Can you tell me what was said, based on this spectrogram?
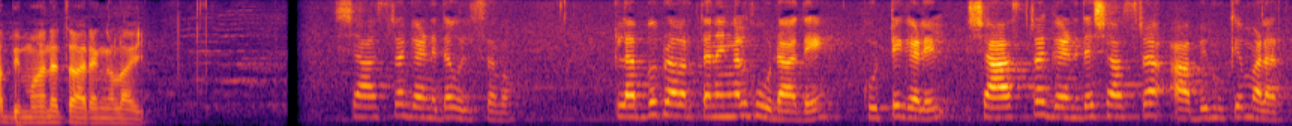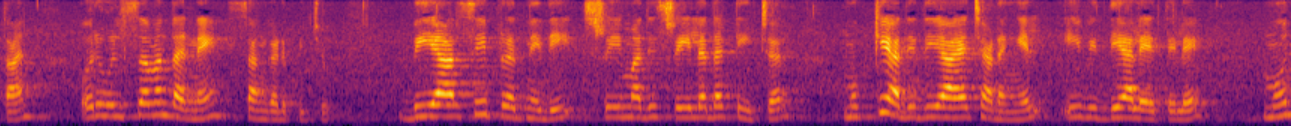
അഭിമാന താരങ്ങളായി. ശാസ്ത്ര ഗണിത ഉത്സവം. ക്ലബ്ബ് പ്രവർത്തനങ്ങൾ കൂടാതെ കുട്ടികളിൽ ശാസ്ത്ര ഗണിതശാസ്ത്ര ആഭിമുഖ്യം വളർത്താൻ ഒരു ഉത്സവം തന്നെ സംഘടിപ്പിച്ചു. ബി ആർ സി പ്രതിനിധി ശ്രീമതി ശ്രീലത ടീച്ചർ മുഖ്യ അതിഥിയായ ചടങ്ങിൽ ഈ വിദ്യാലയത്തിലെ മുൻ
